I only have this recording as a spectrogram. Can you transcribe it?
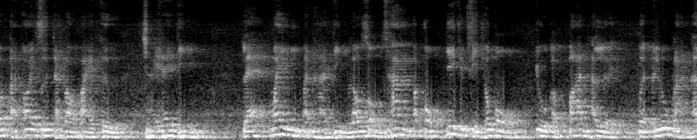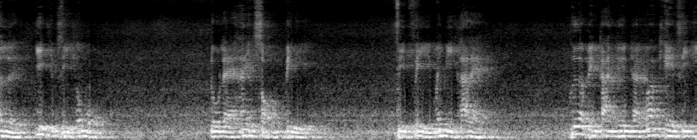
รถตัดอ้อยซื้อจากเราไปคือใช้ได้จริง และไม่มีปัญหาจริง เราส่งช่างประกบ 24 ชั่วโมง อยู่กับบ้านท่านเลย เหมือนเป็นลูกหลานท่านเลย 24 ชั่วโมง ดูแลให้ 2 ปีฟรีๆไม่มีค่าแรง เพื่อเป็นการยืนยันว่า KCA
